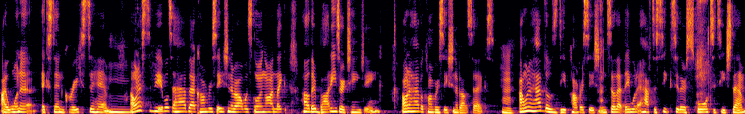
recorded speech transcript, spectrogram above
I want to extend grace to him. Mm. I want us to be able to have that conversation about what's going on, like how their bodies are changing. I want to have a conversation about sex. I want to have those deep conversations so that they wouldn't have to seek to their school to teach them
